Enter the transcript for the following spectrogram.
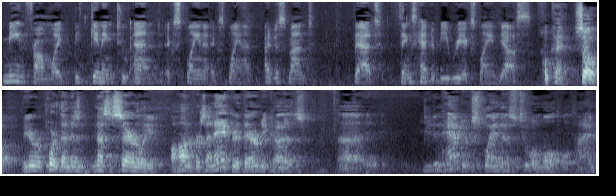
mean from like beginning to end, explain it, explain it. I just meant that things had to be re-explained, yes. Okay, so your report then isn't necessarily 100% accurate there because uh, you didn't have to explain this to him multiple times.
